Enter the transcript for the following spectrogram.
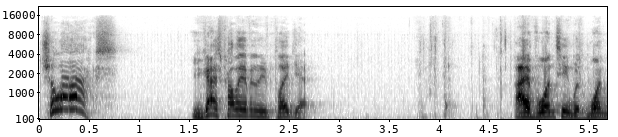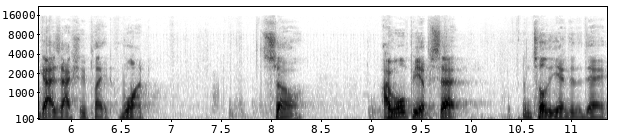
Chillax. You guys probably haven't even played yet. I have one team with one guy's actually played. One. So I won't be upset until the end of the day.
